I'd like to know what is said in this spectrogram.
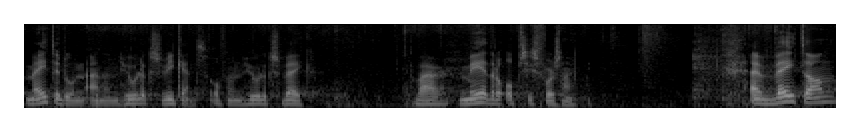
mee te doen aan een huwelijksweekend of een huwelijksweek, waar meerdere opties voor zijn. En weet dan,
